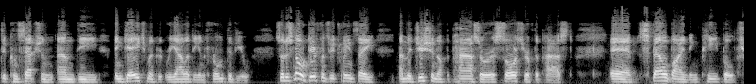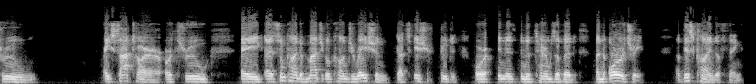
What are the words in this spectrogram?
the conception and the engagement with reality in front of you. So there's no difference between, say, a magician of the past or a sorcerer of the past, uh, spellbinding people through a satire or through a, a, some kind of magical conjuration that's issued or in a, in the terms of a, an oratory, of this kind of thing,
